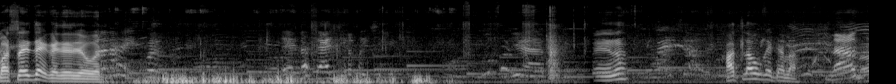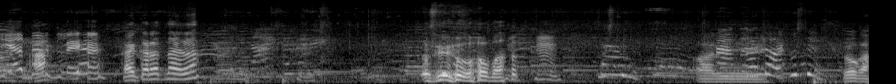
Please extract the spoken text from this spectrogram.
बसायचं आहे का त्याच्यावर? ना? हात लावू का त्याला? काय करत नाही ना? अरे बाबा. अरे. हो का?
